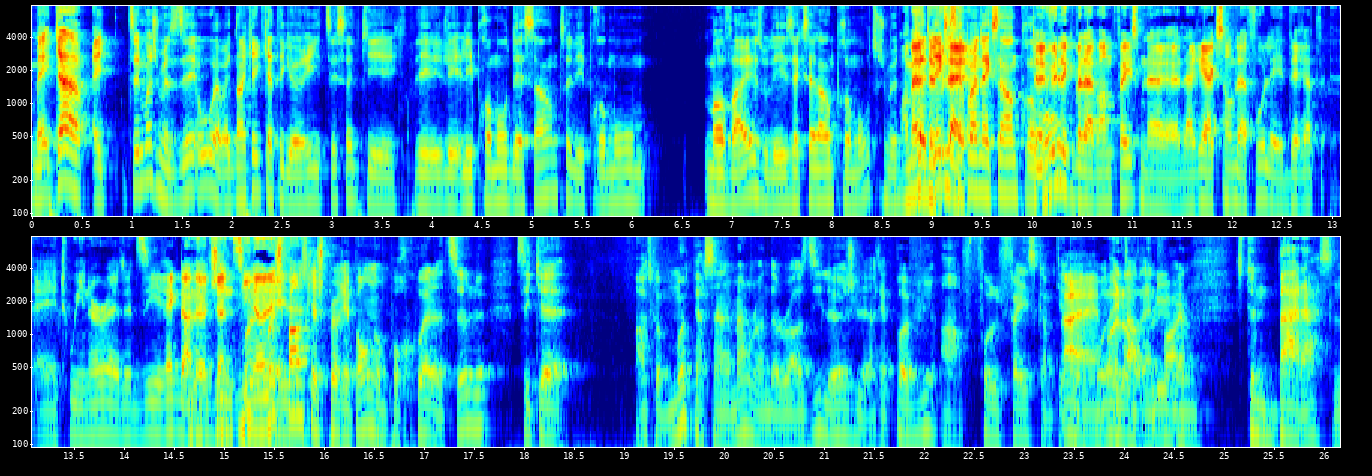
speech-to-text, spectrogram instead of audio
Mais quand, hey, tu sais, moi je me disais, oh, elle va être dans quelle catégorie? Tu sais, celle qui est. Les, les, les promos sais, les promos mauvaises ou les excellentes promos. Tu sais, Je me Ouais, doutais bien que la- c'était pas une excellente promo. T'as vu là, qu'il veut la vendre face, mais la, la réaction de la foule est direct, est tweener, elle est direct dans Ouais, mais le John moi- Cena. Moi, je pense que je peux répondre au pourquoi de ça. là. C'est que, en tout cas, moi, personnellement, Ronda Rousey, là, je l'aurais pas vu en full face comme quelqu'un Ouais, moi est en train plus, de faire. man. C'est une badass. là.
